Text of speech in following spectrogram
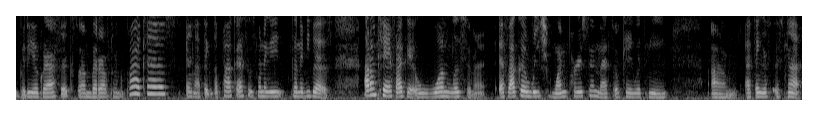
videographic, so I'm better off doing a podcast. And I think a podcast is gonna be gonna be best. I don't care if I get one listener. If I could reach one person, that's okay with me. Um, I think it's it's not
